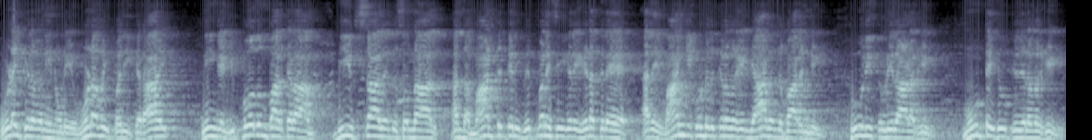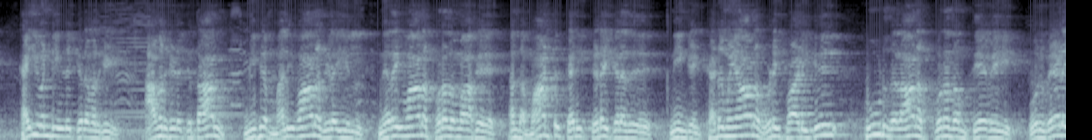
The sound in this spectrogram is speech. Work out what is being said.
உழைக்கிறவனினுடைய உணவை பறிக்கிறாய். நீங்கள் இப்போதும் பார்க்கலாம். பீஃப் ஸ்டால் என்று சொன்னால் அந்த மாட்டுக்கறி விற்பனை செய்கிற இடத்திலே அதை வாங்கி கொண்டிருக்கிறவர்கள் யார் என்று பாருங்கள். கூலி தொழிலாளர்கள் மூட்டை தூக்குகிறவர்கள் கைவண்டி இழுக்கிறவர்கள் அவர்களுக்கு தான் மிக மலிவான விலையில் நிறைவான புரதமாக அந்த மாட்டுக்கறி கிடைக்கிறது. நீங்கள் கடுமையான உழைப்பாடிக்கு கூடுதலான புரதம் தேவை. ஒருவேளை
